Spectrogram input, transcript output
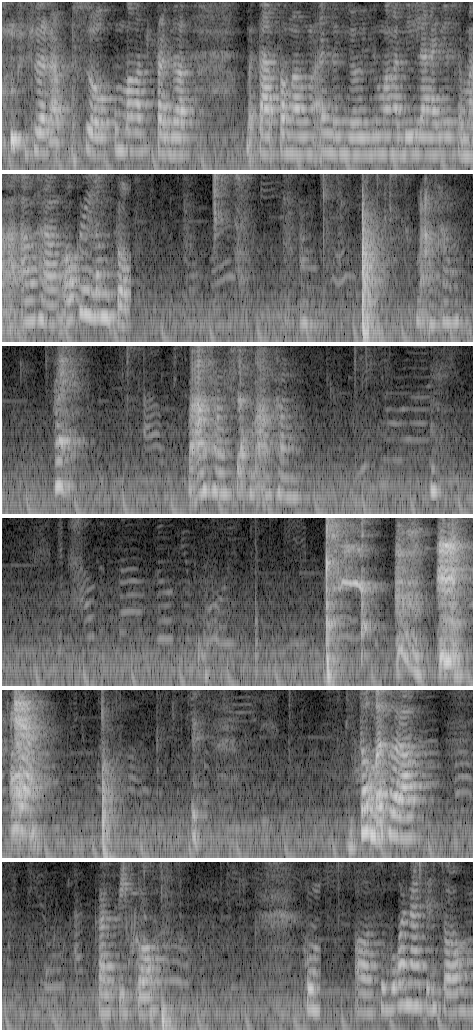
masarap. So, kung mga taga matapang ang ano nyo, yung mga dilahan nyo sa maaanghang, okay lang to. Maanghang. Ay! Maanghang siya, maanghang. Ito, masarap. Kalpiko. Kung, oh, subukan natin tong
